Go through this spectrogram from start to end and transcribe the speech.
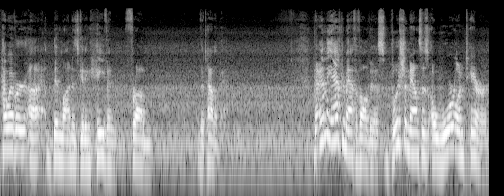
However, uh, Bin Laden is getting haven from the Taliban. Now, in the aftermath of all this, Bush announces a war on terror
